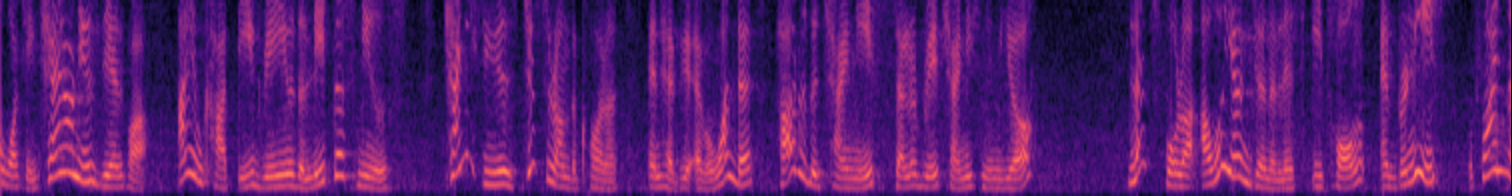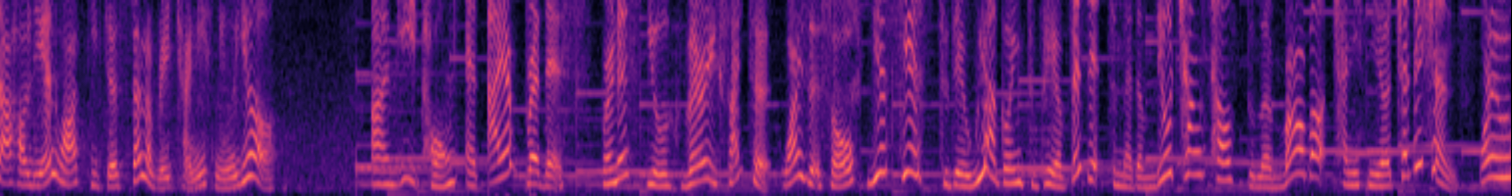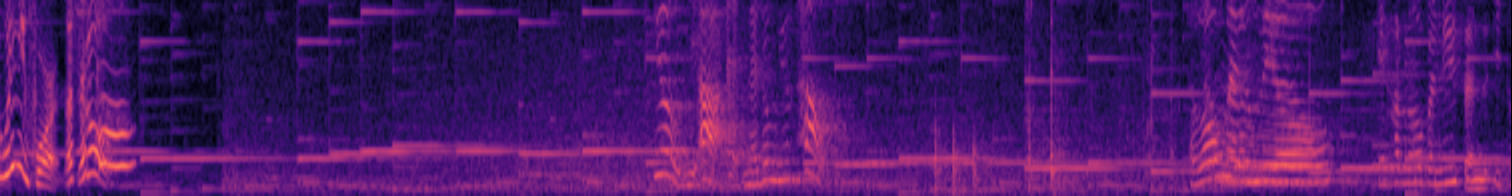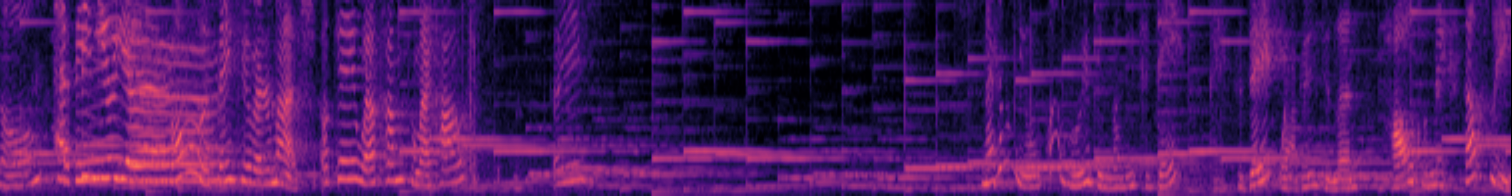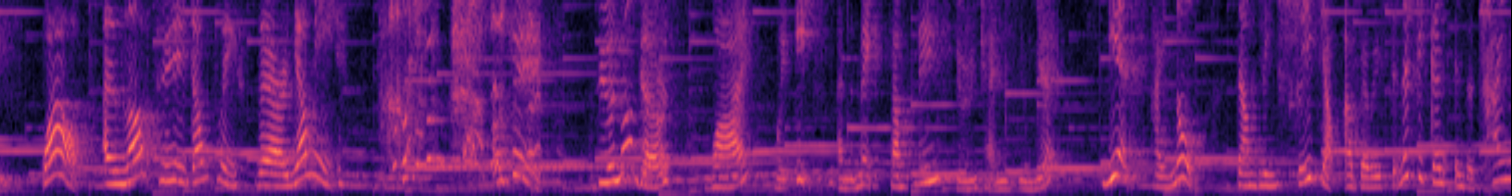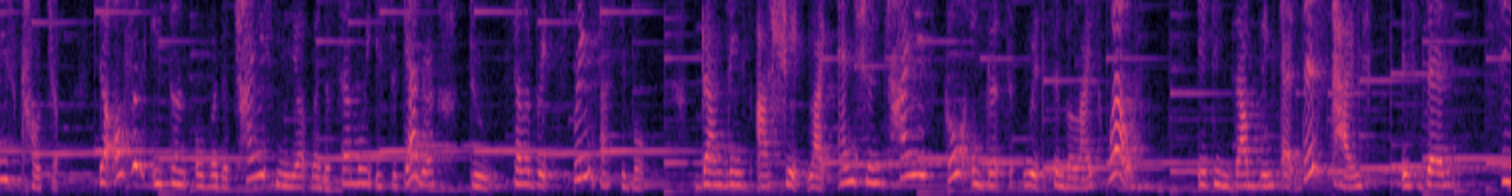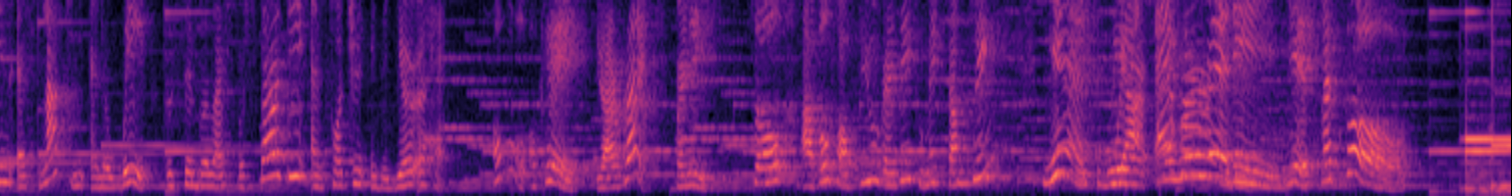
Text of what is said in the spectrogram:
are watching Channel News Lianhua. I am Kati bringing you the latest news. Chinese New Year is just around the corner. And have you ever wondered how do the Chinese celebrate Chinese New Year? Let's follow our young journalists Yi Tong and Bernice to find out how Lianhua teachers celebrate Chinese New Year. I'm Yi Tong and I am Bernice. Bernice, you look very excited. Why is it so? Yes, yes. Today we are going to pay a visit to Madame Liu Chang's house to learn more about Chinese New Year traditions. What are we waiting for? Let's, Let's go. Here we are at Madame Liu's house. Hello, Madame Liu. Hello, Bernice and Yi Tong. Happy New Year. Oh, thank you very much. Okay, welcome to my house. Madame Liu, what will we be learning today? Okay, today we are going to learn how to make dumplings. Wow, I love to eat dumplings. They are yummy. Okay, do you know, girls, why we eat and make dumplings during Chinese New Year? Yes, I know. Dumplings, 水饺 are very significant in the Chinese culture. They are often eaten over the Chinese New Year when the family is together to celebrate Spring Festival. Dumplings are shaped like ancient Chinese gold ingots which symbolize wealth. Eating dumplings at this time is then seen as lucky and a way to symbolize prosperity and fortune in the year ahead. Oh, okay, you are right, Bernice. So, are both of you ready to make dumplings? Yes, we are ever ready. Yes, let's go.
